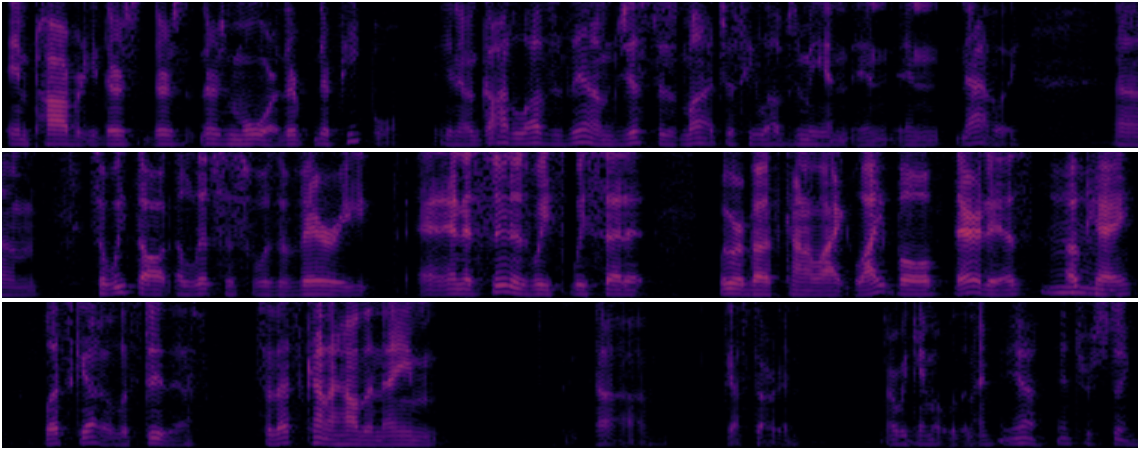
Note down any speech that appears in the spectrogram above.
in poverty. There's there's there's more. They're they're people. You know, God loves them just as much as He loves me and, and, and Natalie. Um, so we thought ellipsis was a very, and, and as soon as we we said it, we were both kind of like light bulb. There it is. Okay, let's go. Let's do this. So that's kind of how the name uh, got started, or we came up with the name. Yeah, interesting.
